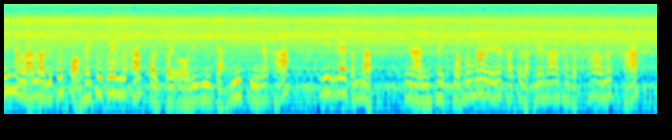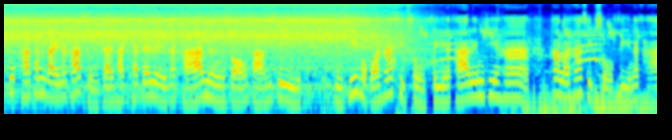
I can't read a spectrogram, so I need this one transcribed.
นี่ทางร้านเราจะทดสอบให้ทุกเล่มนะคะ ก่อนปล่อยออกรีวิวจากมีดจริงนะคะ มีดแร่สำหรับ งานในครัวมากๆเลยนะคะสำหรับแม่บ้านทำกับข้าวนะคะ ลูกค้าท่านใดนะคะ สนใจทักแชทได้เลยนะคะ 1 2 3 4 อยู่ที่ 650 ส่งฟรีนะคะ เล่มที่ 5 550 ส่งฟรีนะคะ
